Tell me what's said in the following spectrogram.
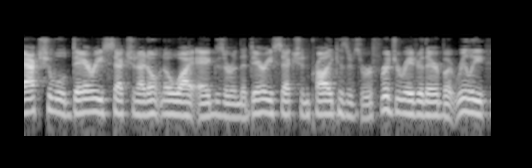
actual dairy section, I don't know why eggs are in the dairy section, probably because there's a refrigerator there, but really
